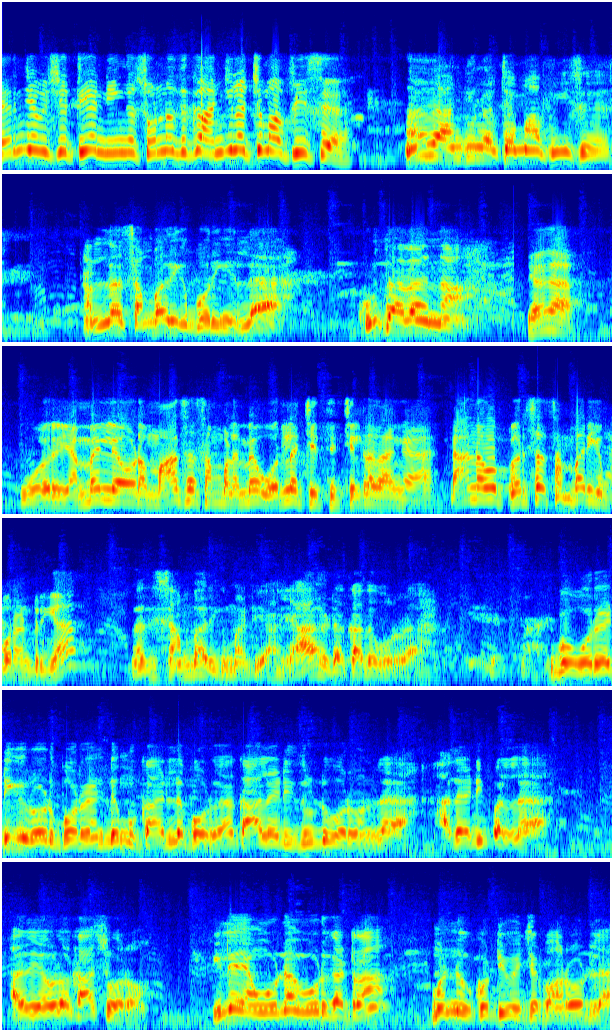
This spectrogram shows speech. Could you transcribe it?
தெரிஞ்ச விஷயத்தையே நீங்க சொன்னதுக்கு அஞ்சு லட்சமா ஃபீஸ் அது அஞ்சு லட்சமா ஃபீஸு நல்லா சம்பாதிக்க போறீங்கல்ல? கொடுத்தாதான் என்ன? ஏங்க ஒரு எம்எல்ஏவோட மாச சம்பளமே ஒரு லட்சத்து சில்லறதாங்க. நானாவோ பெருசா சம்பாதிக்க போறேன்றீங்க? அது சம்பாதிக்க மாட்டியா? யார்கிட்ட கதை விடுற? இப்போ ஒரு அடிக்கு ரோடு போடுறேன்ட்டு முக்கால் அடியில் போடுவேன் கால் அடி துட்டு வரும்ல அது அடிப்பல்ல அது எவ்வளோ காசு வரும்? இல்லை என் வீடுனா வீடு கட்டுறான் மண்ணு கொட்டி வச்சிருப்பான் ரோட்டில்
